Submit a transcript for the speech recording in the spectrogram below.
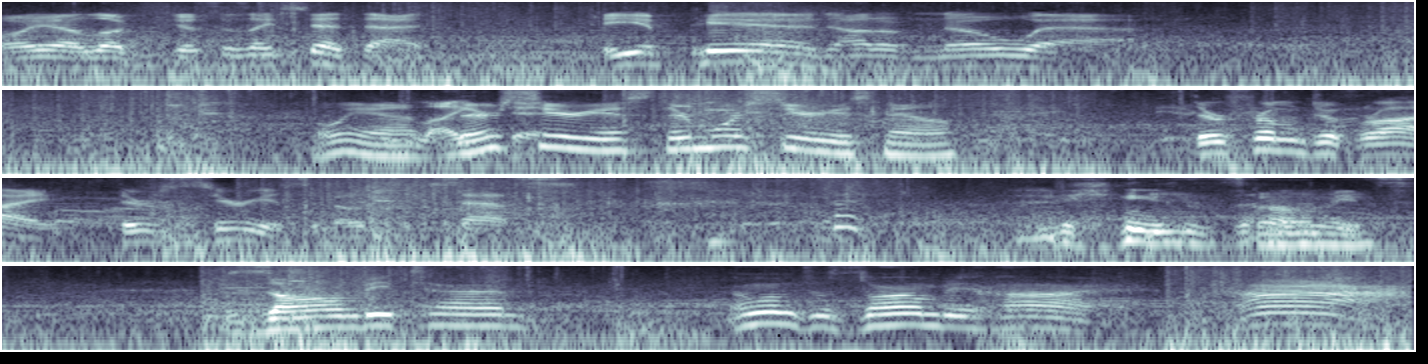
Oh yeah, look, just as I said that, he appeared out of nowhere. Oh yeah, they're it. serious. They're more serious now. They're from DeVry. They're serious about success. These zombies. Zombie time. I want the zombie high. Ah!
